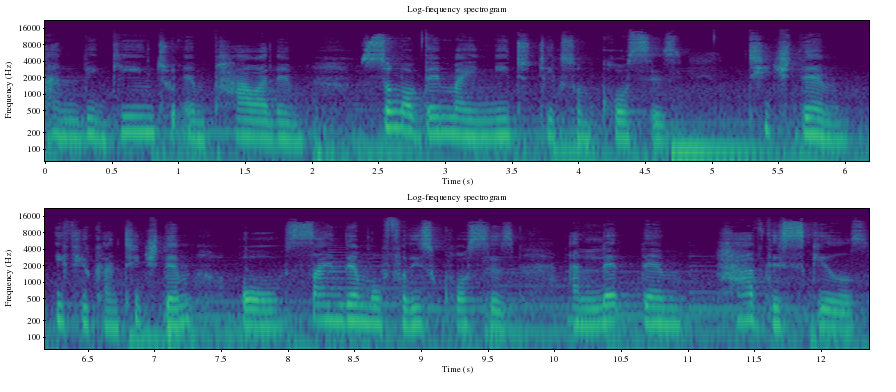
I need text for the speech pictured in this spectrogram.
and begin to empower them. Some of them might need to take some courses. Teach them if you can teach them, or sign them up for these courses and let them have the skills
